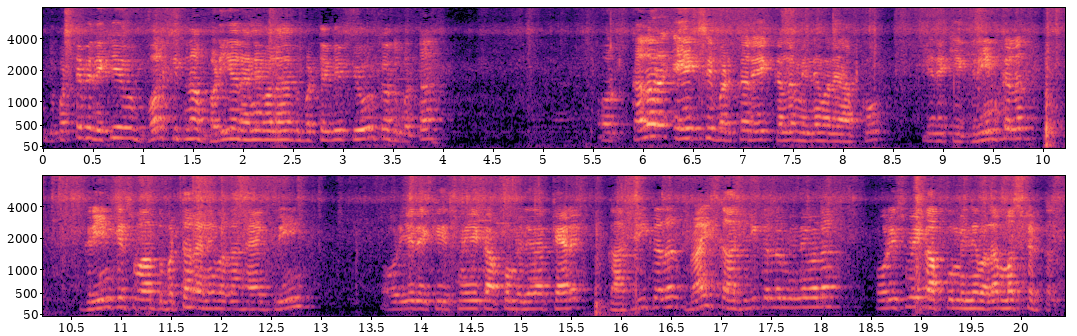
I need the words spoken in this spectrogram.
दुपट्टे पे देखिए वर्क कितना बढ़िया रहने वाला है दुपट्टे पे प्योर का दुपट्टा। और कलर एक से बढ़कर एक कलर मिलने वाले हैं आपको। ये देखिए ग्रीन कलर ग्रीन के स्वाद दुपट्टा रहने वाला है ग्रीन और ये देखिए, इसमें एक आपको मिलेगा कैरेट गाजरी कलर ब्राइट गाजरी कलर मिलने वाला और इसमें एक आपको मिलने वाला मस्टर्ड कलर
